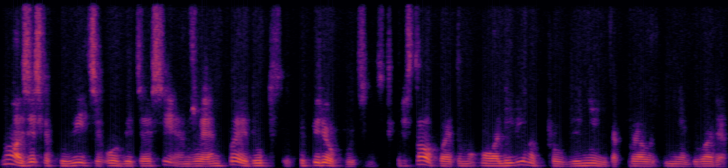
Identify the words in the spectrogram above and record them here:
Ну а здесь, как вы видите, обе эти оси NG идут поперек вытянутости кристалла, поэтому у оливинок про удлинение, как правило, не говорят.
